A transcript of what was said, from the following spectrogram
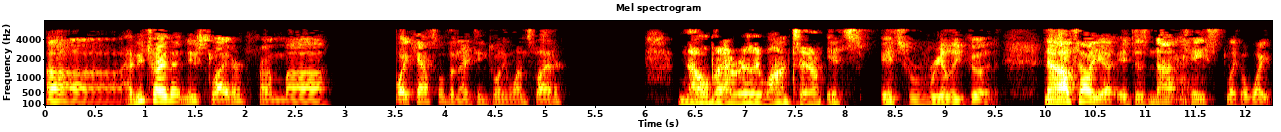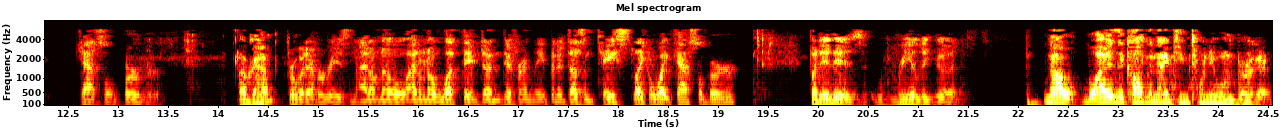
uh have you tried that new slider from uh White Castle, the 1921 slider? No, but I really want to. It's it's really good. Now I'll tell you, it does not taste like a White Castle burger Okay. for whatever reason. I don't know. I don't know what they've done differently, but it doesn't taste like a White Castle burger. But it is really good. Now, why is it called the 1921 burger?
